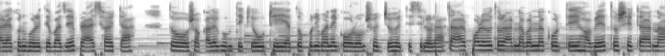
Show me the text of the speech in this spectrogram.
আর এখন ঘড়িতে বাজে প্রায় ছয়টা। তো সকালে ঘুম থেকে উঠে এত পরিমাণে গরম সহ্য হইতেছিল না। তারপরেও তো রান্না বান্না করতেই হবে, তো সেটা না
